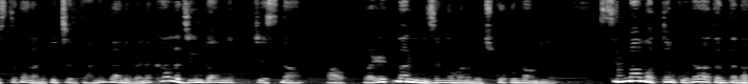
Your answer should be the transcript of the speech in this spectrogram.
పుస్తకం అనిపించదు కానీ దాని వెనకాల జీన్ డామినిక్ చేసిన ఆ ప్రయత్నాన్ని నిజంగా మనం మెచ్చుకోకుండా ఉండలేం. సినిమా మొత్తం కూడా అతను తన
